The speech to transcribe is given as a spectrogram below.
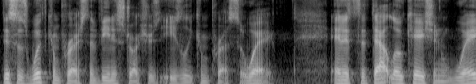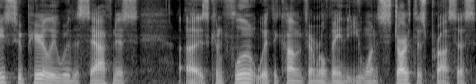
This is with compression. The venous structures easily compress away. And it's at that location, way superiorly where the saphenous uh, is confluent with the common femoral vein, that you want to start this process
